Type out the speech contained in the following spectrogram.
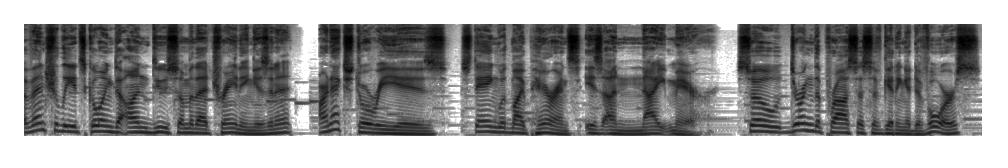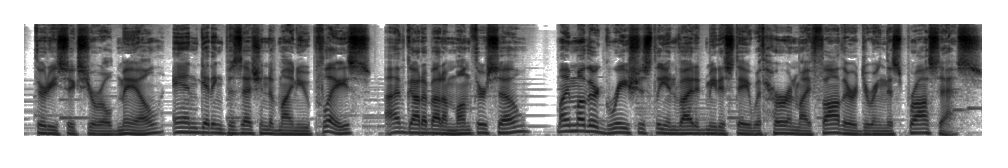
eventually it's going to undo some of that training, isn't it? Our next story is Staying with my parents is a nightmare. So, during the process of getting a divorce, 36 year old male, and getting possession of my new place, I've got about a month or so, my mother graciously invited me to stay with her and my father during this process.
